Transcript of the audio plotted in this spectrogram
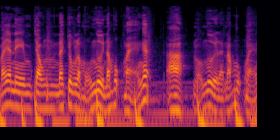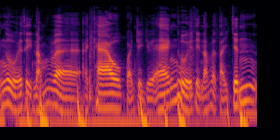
mấy anh em trong nói chung là mỗi người nắm một mảng á. À mỗi người là nắm một mảng người thì nắm về account quản trị dự án người thì nắm về tài chính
